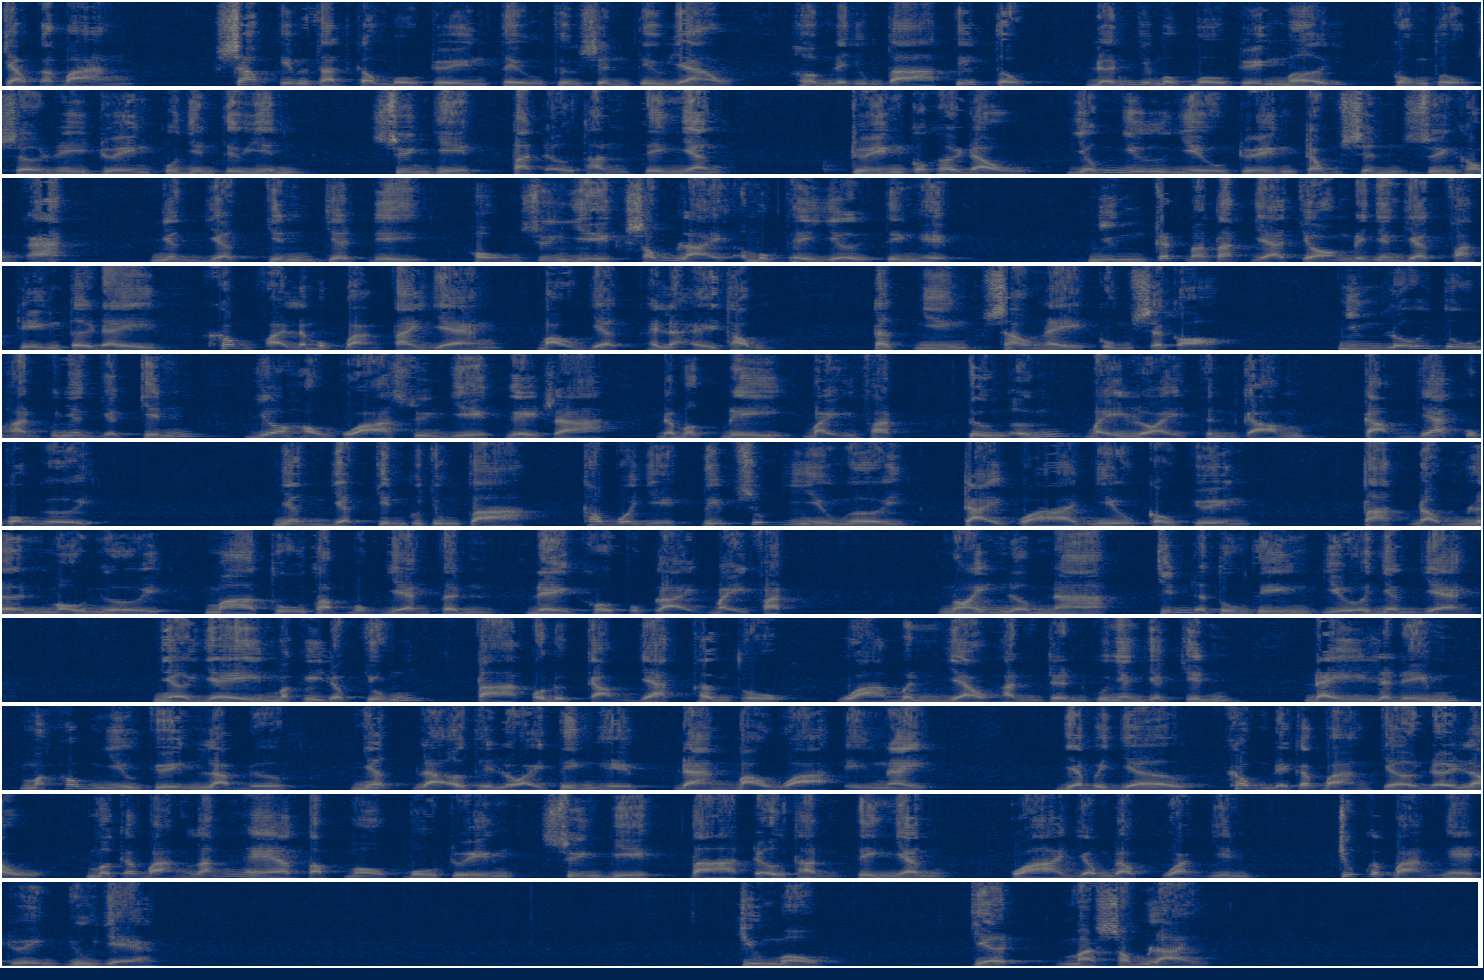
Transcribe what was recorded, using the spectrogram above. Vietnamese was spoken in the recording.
Chào các bạn. Sau khi mà thành công bộ truyện Tiểu Thư Sinh Tiêu Giao, hôm nay chúng ta tiếp tục đến với một bộ truyện mới cũng thuộc series truyện của Dinh Tiểu Dinh, Xuyên Việt ta trở thành tiên nhân. Truyện có khởi đầu giống như nhiều truyện trọng sinh xuyên không khác. Nhân vật chính chết đi, hồn xuyên Việt sống lại ở một thế giới tiên hiệp. Nhưng cách mà tác giả chọn để nhân vật phát triển tới đây không phải là một bàn tay vàng, bảo vật hay là hệ thống. Tất nhiên sau này cũng sẽ có. Nhưng lối tu hành của nhân vật chính do hậu quả xuyên Việt gây ra đã mất đi bảy phách, tương ứng bảy loại tình cảm, cảm giác của con người. Nhân vật chính của chúng ta thông qua việc tiếp xúc với nhiều người, trải qua nhiều câu chuyện, tác động lên mỗi người mà thu thập một dạng tình để khôi phục lại bảy phách. Nói nôm na chính là tu tiên giữa nhân gian. Nhờ vậy mà khi đọc chúng, ta có được cảm giác thân thuộc, hòa minh vào hành trình của nhân vật chính. Đây là điểm mà không nhiều chuyện làm được, nhất là ở thể loại tiên hiệp đang bảo hòa hiện nay. Và bây giờ, không để các bạn chờ đợi lâu, mời các bạn lắng nghe tập 1 bộ truyện Xuyên Việt ta trở thành tiên nhân qua giọng đọc Hoàng Vinh. Chúc các bạn nghe truyện vui vẻ. Chương 1 Chết mà sống lại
